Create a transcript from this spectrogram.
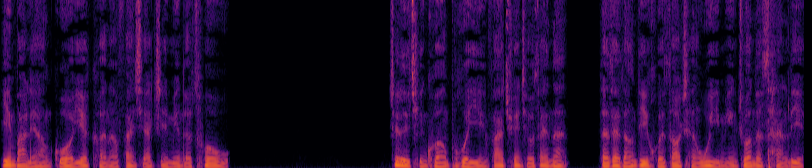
印巴两国也可能犯下致命的错误。这类情况不会引发全球灾难，但在当地会造成无以名状的惨烈。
